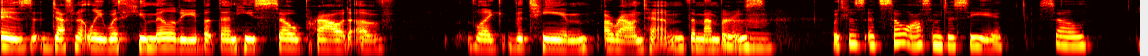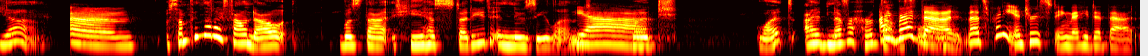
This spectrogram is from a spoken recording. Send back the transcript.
is definitely with humility, but then he's so proud of like the team around him, the members, which is it's so awesome to see. So, yeah. um Something that I found out was that he has studied in New Zealand. Yeah. Which what? I had never heard that I read before. that. That's pretty interesting that he did that.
